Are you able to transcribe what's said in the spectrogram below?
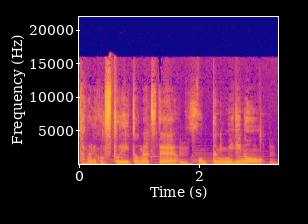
たまにこのストリートのやつで、うん。本当に MIDI の、うん。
